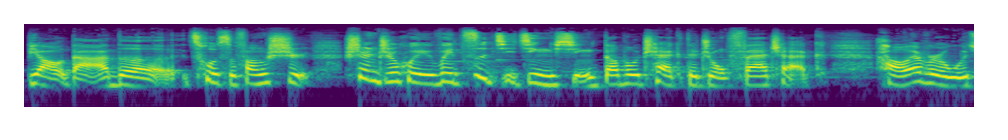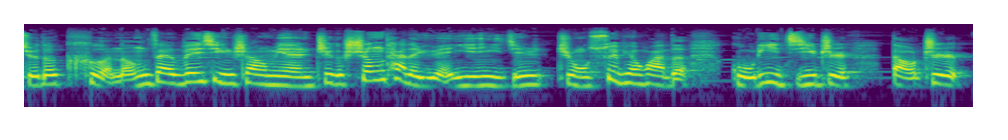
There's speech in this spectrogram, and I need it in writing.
表达的措辞方式，甚至会为自己进行 double check 的这种 fact check。However，我觉得可能在微信上面这个生态的原因，以及这种碎片化的鼓励机制，导致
